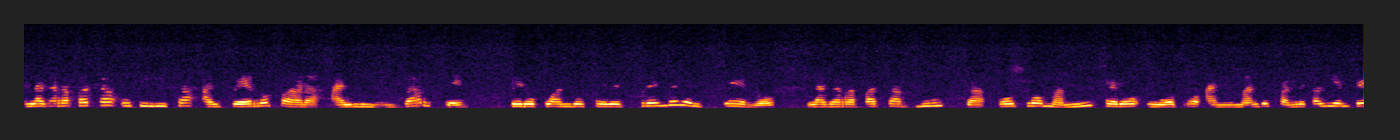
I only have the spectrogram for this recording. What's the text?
la garrapata utiliza al perro para alimentarse, pero cuando se desprende del perro, la garrapata busca otro mamífero u otro animal de sangre caliente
